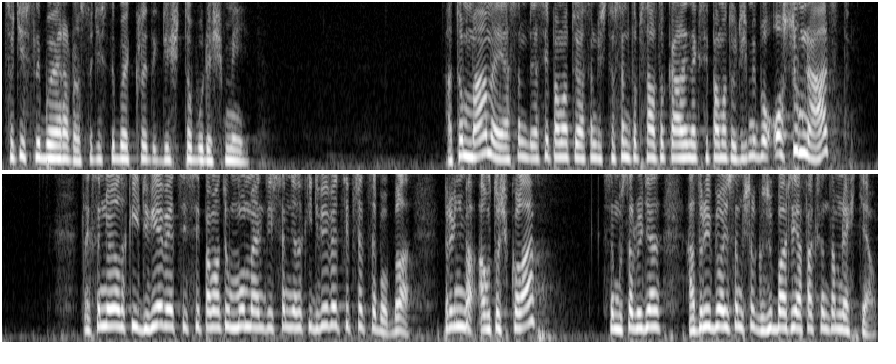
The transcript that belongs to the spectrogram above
Co ti slibuje radost, co ti slibuje klid, když to budeš mít. A to máme, já, jsem, já si pamatuju, já jsem, když to jsem to psal to kázání, tak si pamatuju, když mi bylo 18, tak jsem měl taky dvě věci, si pamatuju moment, když jsem měl taky dvě věci před sebou. Byla první byla autoškola, jsem musel udělat, a druhý bylo, že jsem šel k zubaři a fakt jsem tam nechtěl.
